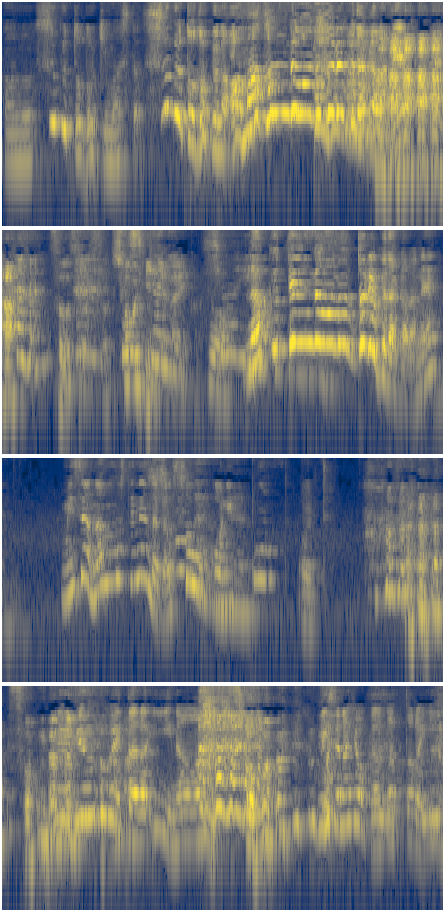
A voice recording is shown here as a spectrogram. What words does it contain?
あのすぐ届きました。すぐ届くのアマゾン側の努力だからね。そうそうそう。商品じゃないかそう。楽天側の努力だからね。店は何もしてねえんだから倉庫にポン置いて。ら そんなレビュー増えたらいいな。店の評価上がったらいいな。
